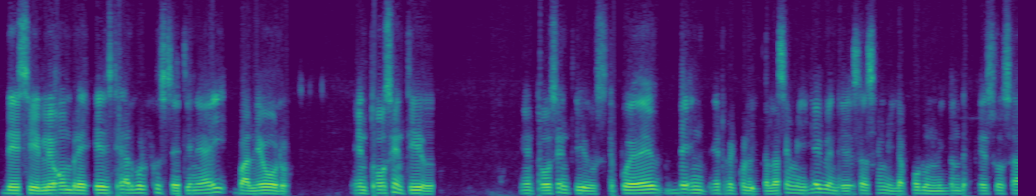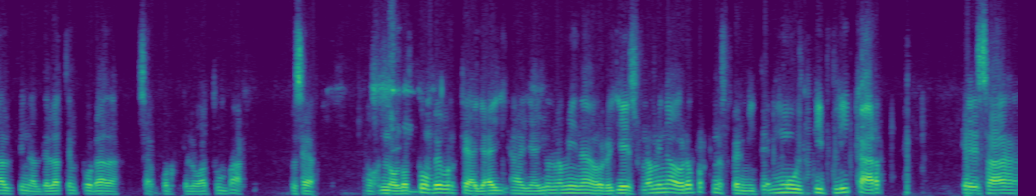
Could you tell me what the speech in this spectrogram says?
decirle, hombre, este árbol que usted tiene ahí vale oro, en todo sentido, en todo sentido. Usted puede recolectar la semilla y vender esa semilla por un millón de pesos al final de la temporada, o sea, porque lo va a tumbar. O sea, no, lo tumbe porque ahí hay, hay una mina de oro y es una mina de oro porque nos permite multiplicar esa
